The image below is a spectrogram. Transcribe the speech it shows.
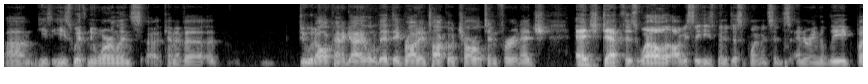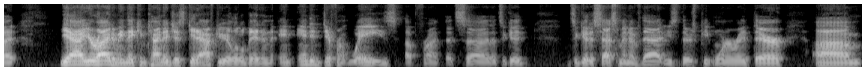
um, he's he's with New Orleans, uh, kind of a, a do it all kind of guy a little bit. They brought in Taco Charlton for an edge edge depth as well. Obviously, he's been a disappointment since entering the league, but yeah, you're right. I mean, they can kind of just get after you a little bit and, and and in different ways up front. That's uh that's a good it's a good assessment of that. He's, there's Pete Werner right there. Um,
